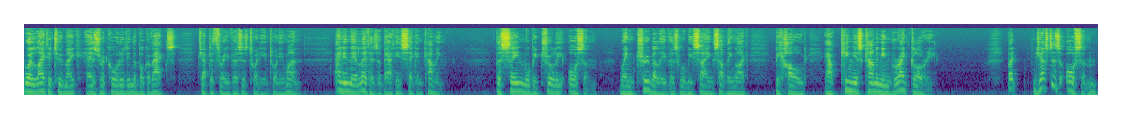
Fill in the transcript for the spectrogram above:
were later to make as recorded in the book of Acts, chapter 3, verses 20 and 21, and in their letters about his second coming. The scene will be truly awesome when true believers will be saying something like, Behold, our King is coming in great glory. But just as awesome,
